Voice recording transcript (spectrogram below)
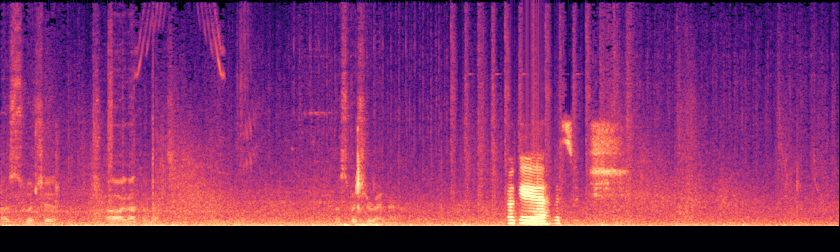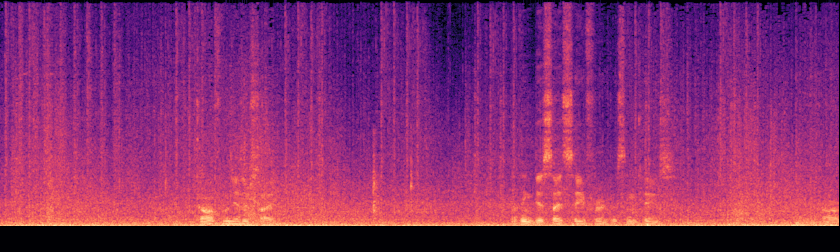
I'll switch it. Oh, I got the ones. I'll switch it right now. Okay, yeah, let's switch. Come on from the other side. I think this side's safer, just in case. Oh,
